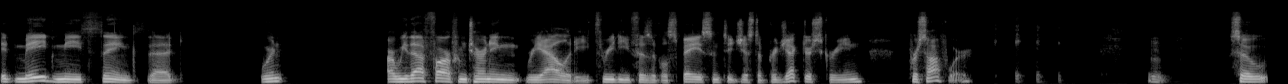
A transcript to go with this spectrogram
it made me think that we're are we that far from turning reality, 3D physical space, into just a projector screen for software? Hmm. So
